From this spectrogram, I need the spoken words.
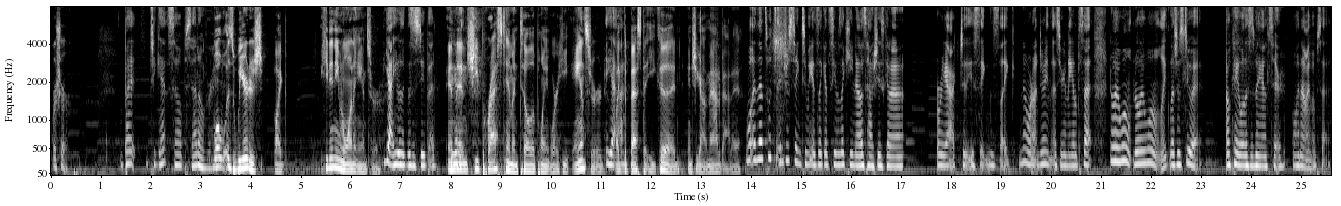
For sure. But to get so upset over it. Well what was weird is like he didn't even want to answer. yeah, he was like, This is stupid. And You're then gonna- she pressed him until the point where he answered Yeah. like the best that he could, and she got mad about it. Well, and that's what's interesting to me is like it seems like he knows how she's gonna react to these things. Like, no, we're not doing this. You're gonna get upset. No, I won't. No, I won't. Like, let's just do it. Okay, well, this is my answer. Well, now I'm upset.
